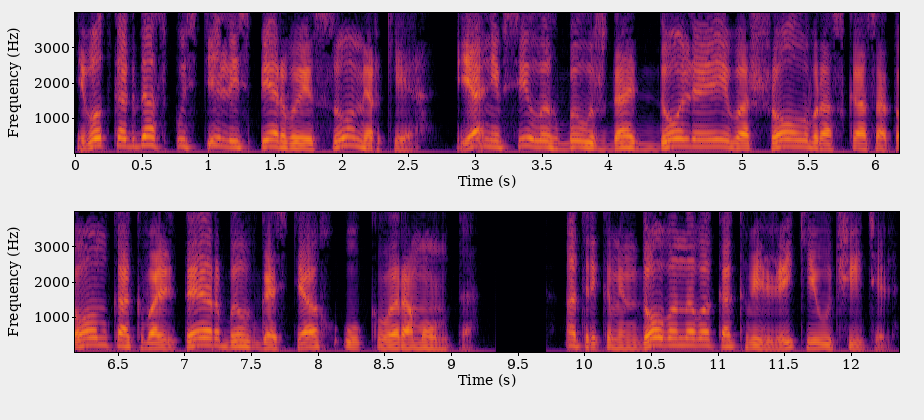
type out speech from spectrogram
И вот когда спустились первые сумерки, я не в силах был ждать доли и вошел в рассказ о том, как Вольтер был в гостях у Кларамунта, отрекомендованного как великий учитель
